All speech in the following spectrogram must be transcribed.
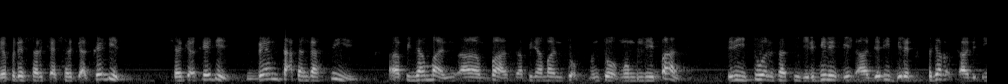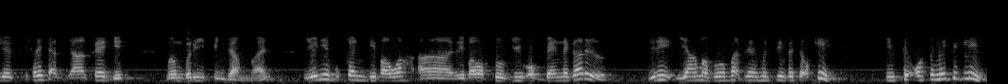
daripada syarikat-syarikat kredit. Syarikat kredit, bank tak akan kasih uh, pinjaman uh, bas, uh, pinjaman untuk untuk membeli bas. Jadi itu adalah satu. Jadi bila, bila uh, jadi bila pejabat uh, bila syarikat uh, kredit memberi pinjaman, ianya bukan di bawah uh, di bawah purview of bank negara. Jadi yang amat berhormat Perdana Menteri kata, okey, kita automatically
